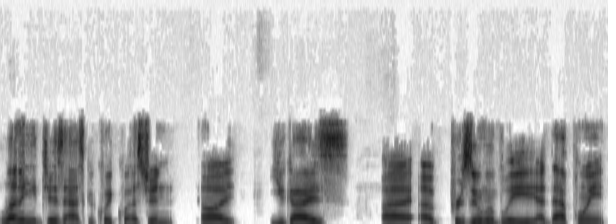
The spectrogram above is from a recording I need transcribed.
let me just ask a quick question. Uh, you guys, uh, uh, presumably at that point,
